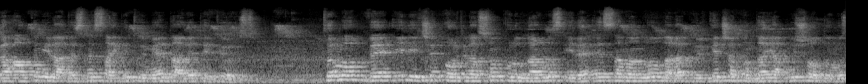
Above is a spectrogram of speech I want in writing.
ve halkın iradesine saygı duymaya davet ediyoruz. TMOB ve il ilçe koordinasyon kurullarımız ile eş zamanlı olarak ülke çapında yapmış olduğumuz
